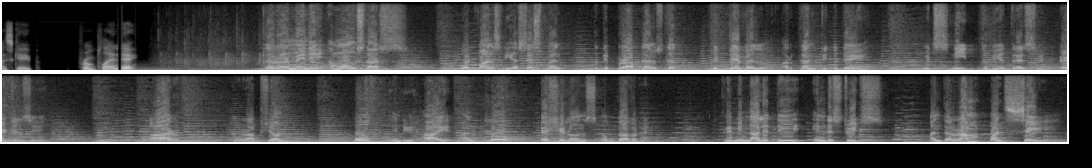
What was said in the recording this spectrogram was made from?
Escape from Plan A. There are many amongst us who advance the assessment that the problems that bedevil our country today, which need to be addressed with urgency, are corruption, both in the high and low echelons of government, criminality in the streets, and the rampant sale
